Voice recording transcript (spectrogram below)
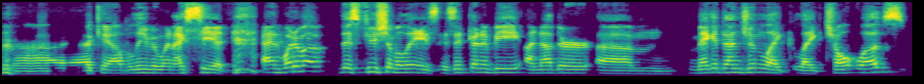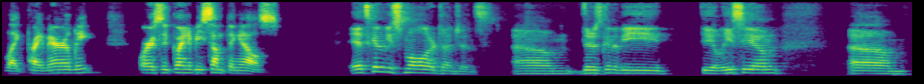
Uh, okay, I'll believe it when I see it. And what about this Fuchsia Malaise? Is it going to be another um, mega dungeon like like Cha'alt was, like primarily, or is it going to be something else? It's going to be smaller dungeons. Um, there's going to be the Elysium, um,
